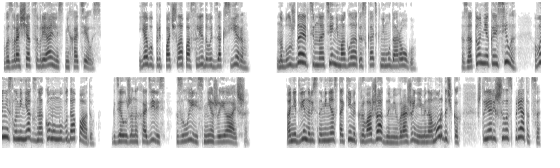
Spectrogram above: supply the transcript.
Возвращаться в реальность не хотелось. Я бы предпочла последовать за Ксьером, но, блуждая в темноте, не могла отыскать к нему дорогу. Зато некая сила вынесла меня к знакомому водопаду, где уже находились злые Снежа и Айша. Они двинулись на меня с такими кровожадными выражениями на мордочках, что я решила спрятаться,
